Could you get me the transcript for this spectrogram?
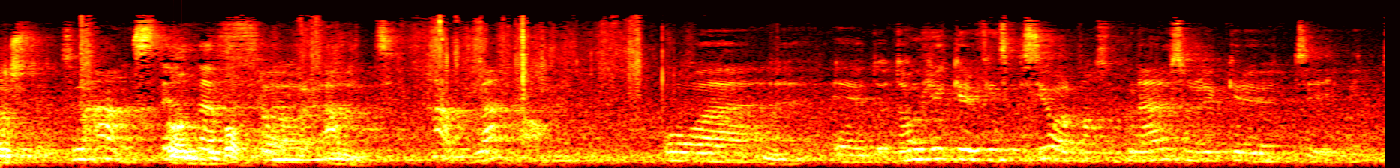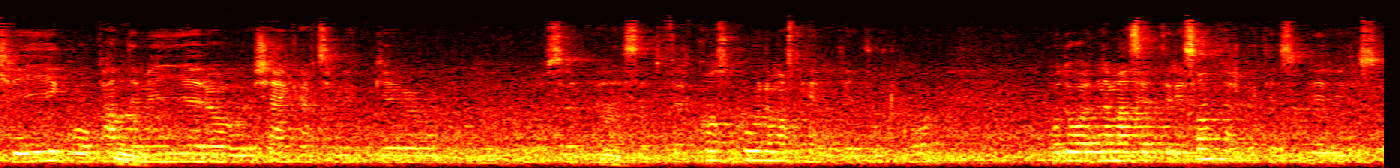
just det. Som är anställda Underbart. för att handla. Och eh, de- rycker, det finns specialkonsumtionärer som rycker ut i vid krig och pandemier och kärnkraftsolyckor och, och så vidare. Mm. Så att för konsumtionen måste hela tiden fortgå. Och då när man sätter det i sånt perspektiv så blir det ju så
